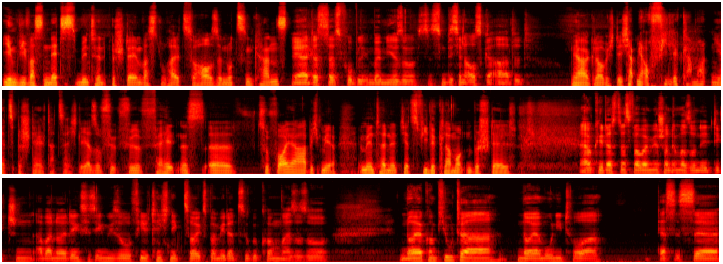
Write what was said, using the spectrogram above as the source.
irgendwie was Nettes im Internet bestellen, was du halt zu Hause nutzen kannst. Ja, das ist das Problem bei mir so. Es ist ein bisschen ausgeartet. Ja, glaube ich dir. Ich habe mir auch viele Klamotten jetzt bestellt tatsächlich. Also für, für Verhältnis äh, zu vorher habe ich mir im Internet jetzt viele Klamotten bestellt. Ja, okay, das, das war bei mir schon immer so eine Addiction, aber neuerdings ist irgendwie so viel Technikzeugs bei mir dazugekommen. Also so neuer Computer, neuer Monitor. Das ist, äh,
